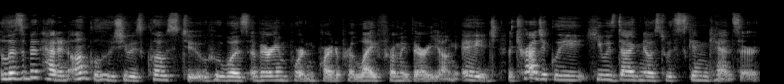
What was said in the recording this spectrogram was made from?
Elizabeth had an uncle who she was close to, who was a very important part of her life from a very young age, but tragically, he was diagnosed with skin cancer,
